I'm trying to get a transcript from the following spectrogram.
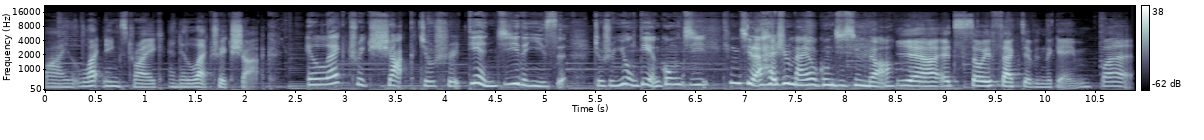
by lightning strike and electric shock. Electric shock 就是电击的意思，就是用电攻击，听起来还是蛮有攻击性的。Yeah, it's so effective in the game, but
